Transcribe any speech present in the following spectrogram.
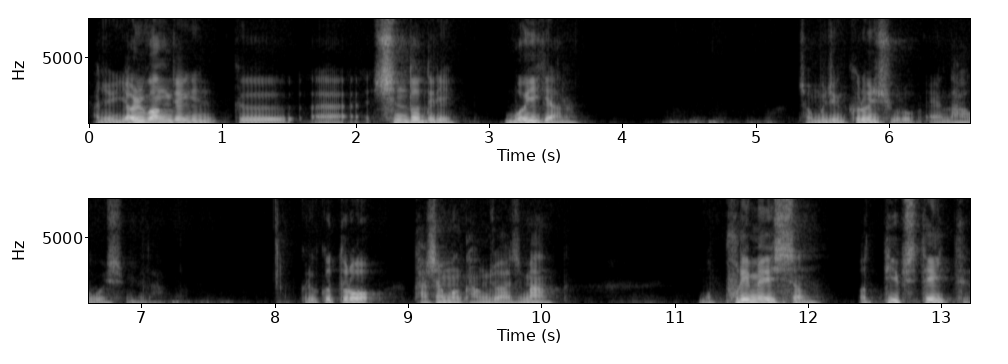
아주 열광적인 그 어, 신도들이 모이게 하는 전부 지금 그런 식으로 예, 나오고 있습니다. 그리고 끝으로 다시 한번 강조하지만 뭐 프리메이슨, 뭐 딥스테이트,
